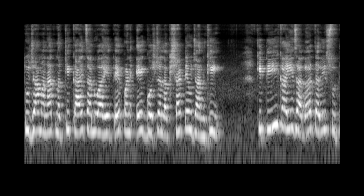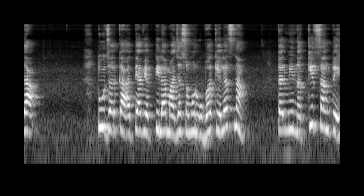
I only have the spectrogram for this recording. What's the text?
तुझ्या मनात नक्की काय चालू आहे ते पण एक गोष्ट लक्षात ठेव जानकी. कितीही काही झालं तरीसुद्धा तू जर का त्या व्यक्तीला माझ्यासमोर उभं केलंस ना तर मी नक्कीच सांगते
